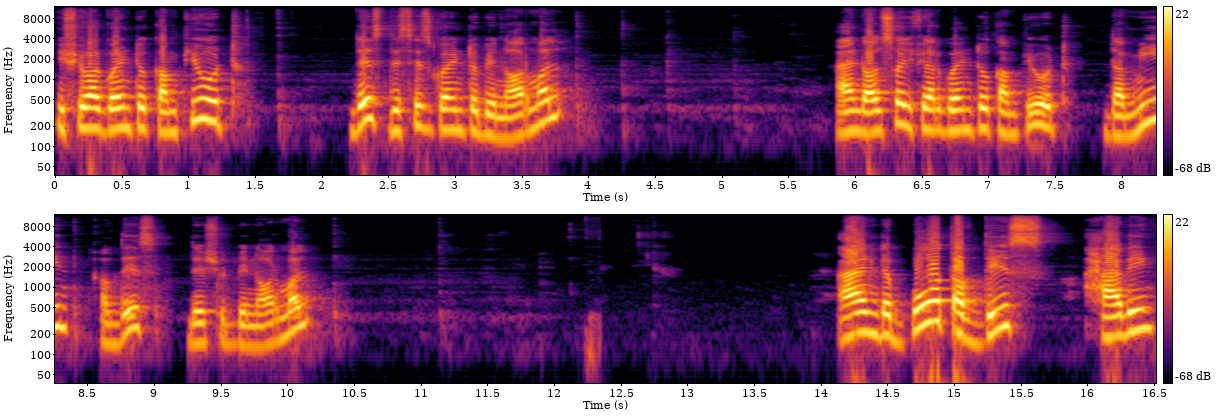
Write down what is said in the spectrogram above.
if you are going to compute this, this is going to be normal and also if you are going to compute the mean of this, this should be normal and both of these having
